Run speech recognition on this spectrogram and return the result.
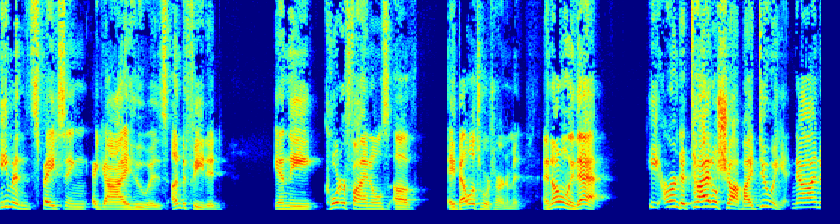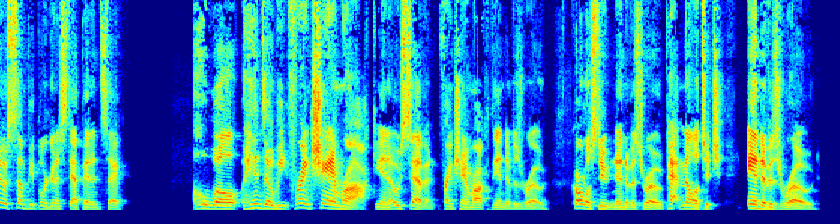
Neiman's facing a guy who is undefeated in the quarterfinals of a Bellator tournament. And not only that, he earned a title shot by doing it. Now, I know some people are going to step in and say, oh, well, Renzo beat Frank Shamrock in 07. Frank Shamrock at the end of his road. Carlos Newton, end of his road. Pat Miletich, end of his road.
